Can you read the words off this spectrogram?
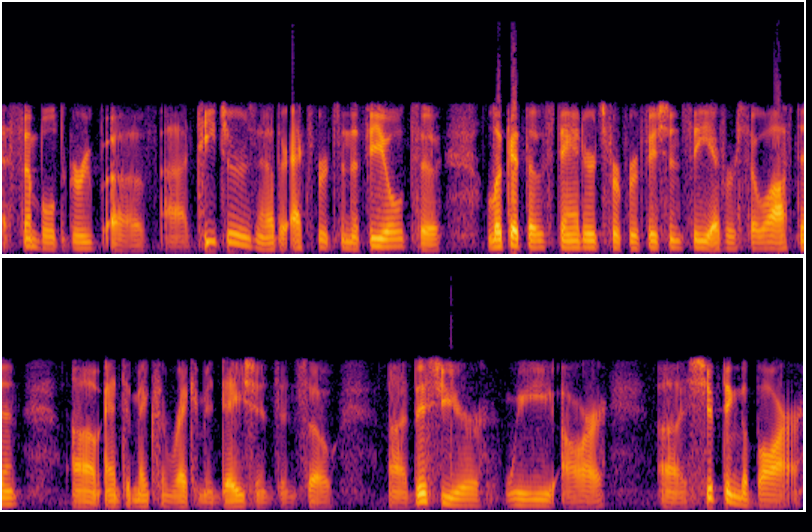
assembled group of uh, teachers and other experts in the field to look at those standards for proficiency ever so often um, and to make some recommendations. And so uh, this year we are uh, shifting the bar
